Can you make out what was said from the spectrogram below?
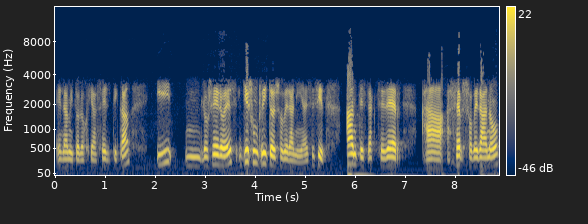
en la mitología céltica y mm, los héroes, y es un rito de soberanía, es decir, antes de acceder a, ser soberano,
